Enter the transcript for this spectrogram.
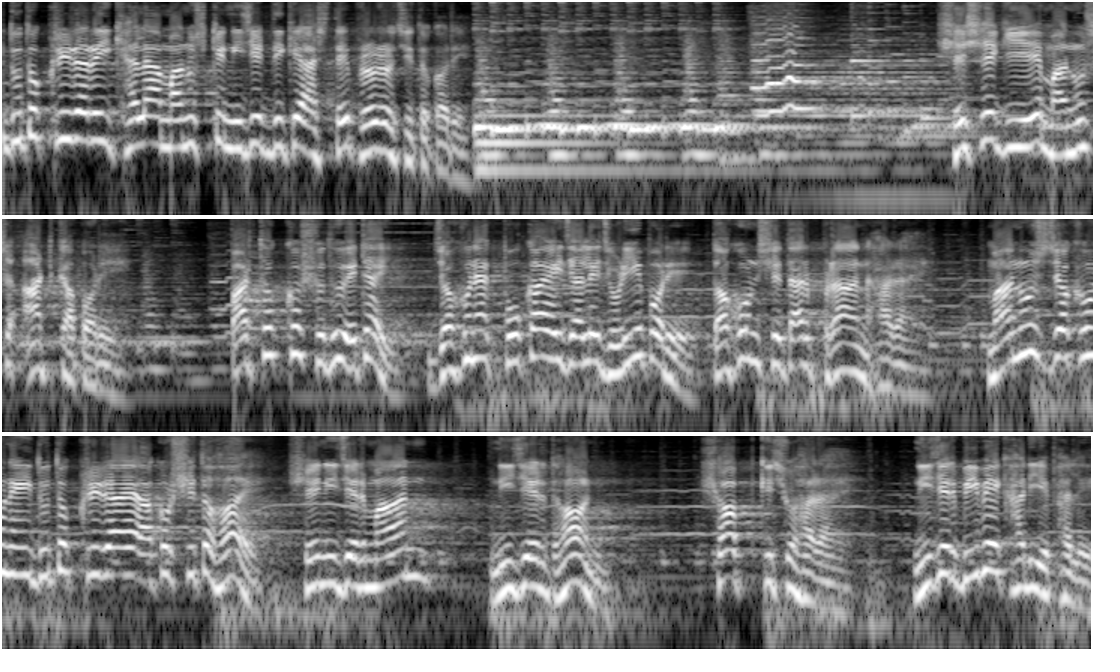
দ্রুত ক্রীড়ার এই খেলা মানুষকে নিজের দিকে আসতে প্ররোচিত করে। শেষে গিয়ে মানুষ আটকা পড়ে। পার্থক্য শুধু এটাই, যখন এক পোকা এই জালে জড়িয়ে পড়ে, তখন সে তার প্রাণ হারায়। মানুষ যখন এই দ্রুত ক্রীড়ায় আকর্ষিত হয়, সে নিজের মান, নিজের ধন সব কিছু হারায়। নিজের বিবেক হারিয়ে ফেলে।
